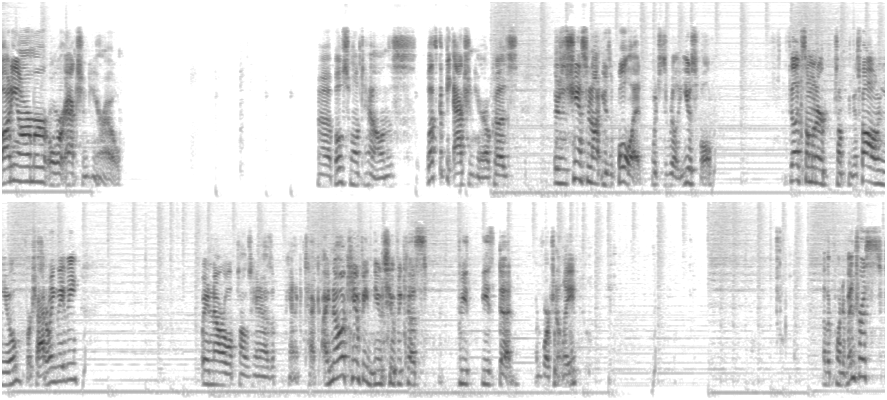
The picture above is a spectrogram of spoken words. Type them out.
Body armor or action hero. Uh, both small towns. Let's get the action hero, because there's a chance to not use a bullet, which is really useful. I feel like someone or something is following you, foreshadowing maybe. Wait an hour while Palmscan has a panic attack. I know it can't be Mewtwo because he, he's dead, unfortunately. Another point of interest.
